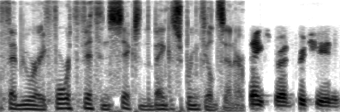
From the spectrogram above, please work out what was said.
February 4th, 5th, and 6th at the Bank of Springfield Center. Thanks, Brad. Appreciate it.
